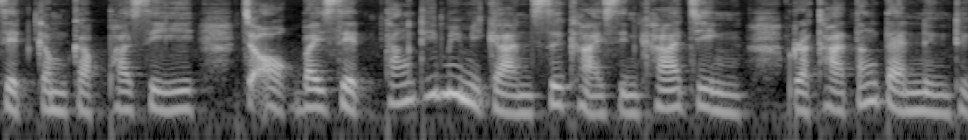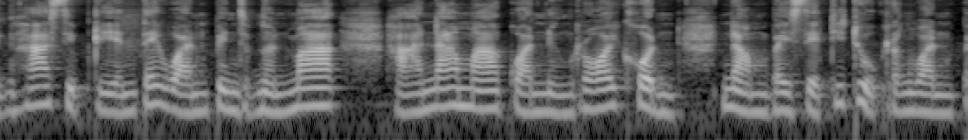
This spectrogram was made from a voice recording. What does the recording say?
เสร็จกำกับภาษี จะออกใบเสร็จทั้งที่ไม่มีการซื้อขายสินค้าจริง ราคาตั้งแต่ 1 ถึง 50 เหรียญไต้หวันเป็นจำนวนมาก หาหน้ามากว่า 100 คนนำใบเสร็จที่ถูกรางวัลไป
